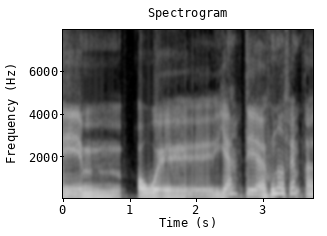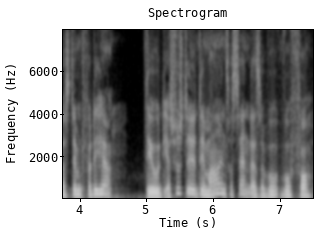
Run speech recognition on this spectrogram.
Øhm, og øh, ja, det er 105, der har stemt for det her. Det er jo, jeg synes, det, det er meget interessant, altså hvor, hvorfor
